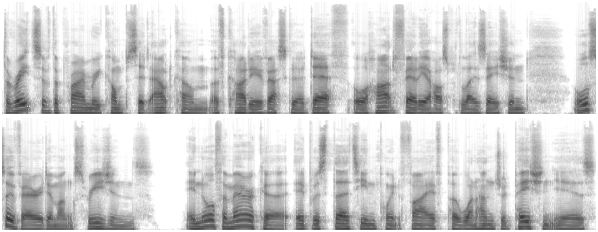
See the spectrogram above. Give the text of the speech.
The rates of the primary composite outcome of cardiovascular death or heart failure hospitalization also varied amongst regions. In North America, it was 13.5 per 100 patient years,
